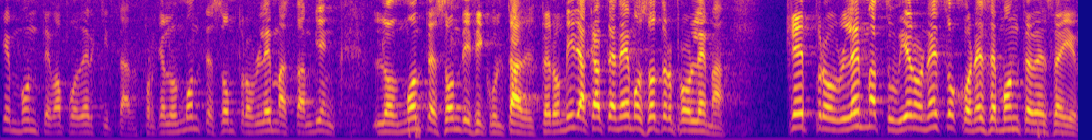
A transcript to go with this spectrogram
¿Qué monte va a poder quitar? Porque los montes son problemas también, los montes son dificultades. Pero mire, acá tenemos otro problema. ¿Qué problema tuvieron estos con ese monte de Seir?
